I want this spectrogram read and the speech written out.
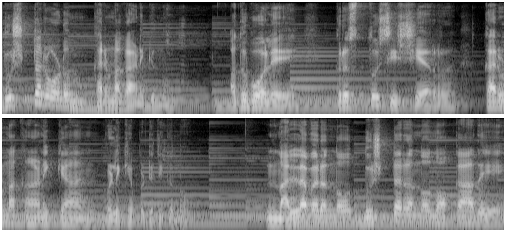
ദുഷ്ടരോടും കരുണ കാണിക്കുന്നു. അതുപോലെ ക്രിസ്തു ശിഷ്യർ കരുണ കാണിക്കാൻ വിളിക്കപ്പെട്ടിരിക്കുന്നു. നല്ലവരെന്നോ ദുഷ്ടരെന്നോ നോക്കാതെ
